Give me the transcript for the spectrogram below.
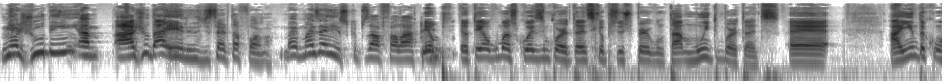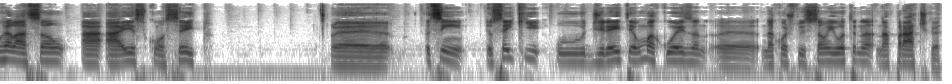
me ajudem a, a ajudar eles de certa forma. Mas, mas é isso que eu precisava falar. Eu, eu tenho algumas coisas importantes que eu preciso te perguntar, muito importantes. É, ainda com relação a, a esse conceito, é, assim, eu sei que o direito é uma coisa é, na Constituição e outra na, na, prática.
